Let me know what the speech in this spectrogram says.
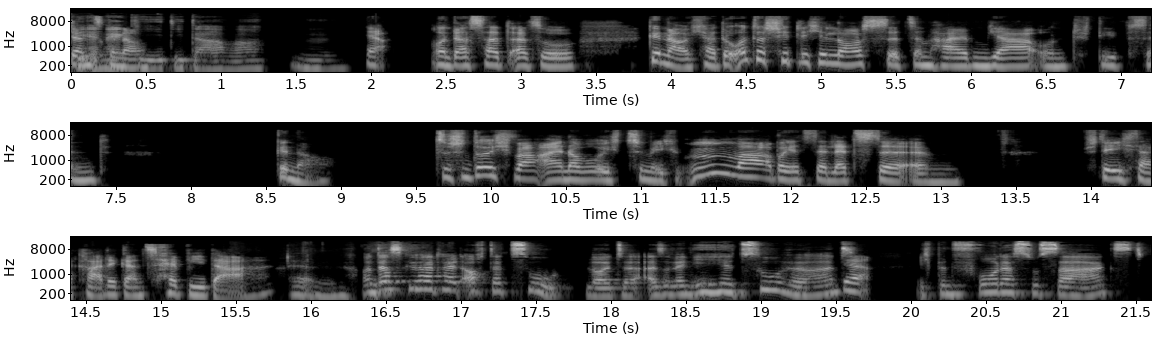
Ganz die genau. Energie, genau. die da war. Mhm. Ja. Und das hat also, genau, ich hatte unterschiedliche Launches jetzt im halben Jahr und die sind, genau, Zwischendurch war einer, wo ich ziemlich mm, war, aber jetzt der letzte ähm, stehe ich da gerade ganz happy da. Ähm. Und das gehört halt auch dazu, Leute. Also wenn ihr hier zuhört, ja. ich bin froh, dass du sagst,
